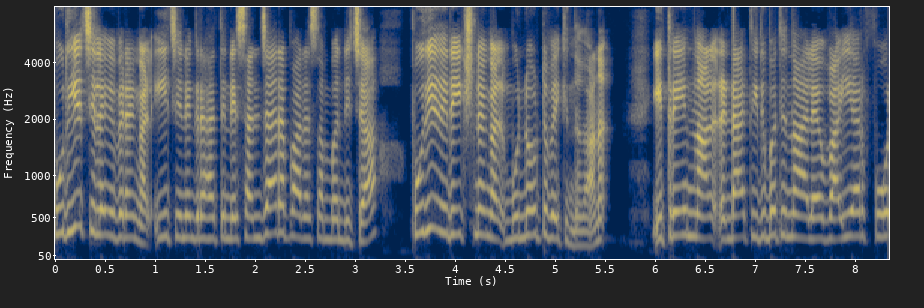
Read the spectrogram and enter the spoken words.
പുതിയ ചില വിവരങ്ങൾ ഈ ചിഹ്നഗ്രഹത്തിന്റെ സഞ്ചാരപാത സംബന്ധിച്ച പുതിയ നിരീക്ഷണങ്ങൾ മുന്നോട്ട് വയ്ക്കുന്നതാണ്. ഇത്രയും നാൾ രണ്ടായിരത്തി ഇരുപത്തിനാല് വൈ ആർ ഫോർ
